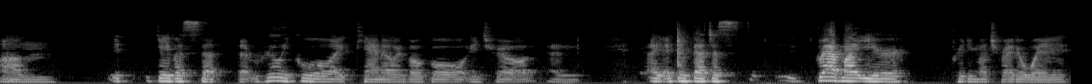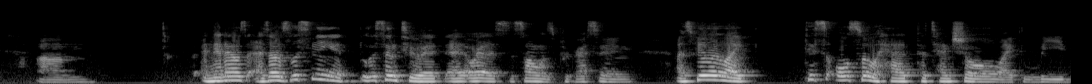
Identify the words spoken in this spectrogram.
Um, it gave us that, that really cool like piano and vocal intro, and I, I think that just grabbed my ear pretty much right away. Um, and then I was as I was listening it listening to it, or as the song was progressing, I was feeling like this also had potential like lead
